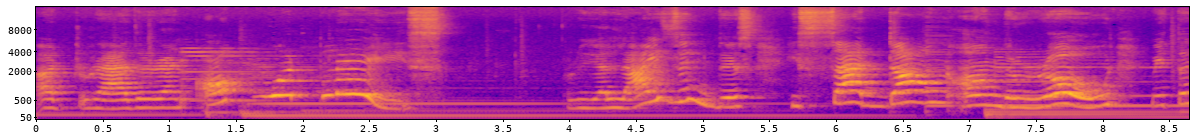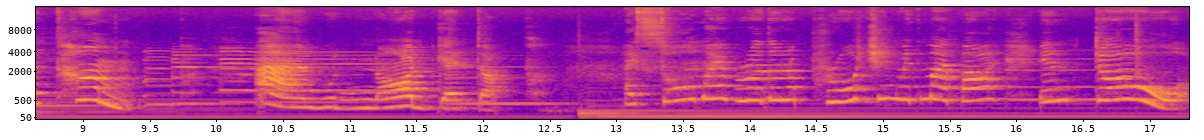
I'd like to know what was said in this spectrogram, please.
at rather an awkward place. Realizing this, he sat down on the road with a thump and would not get up. I saw my brother approaching with my bag in tow,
